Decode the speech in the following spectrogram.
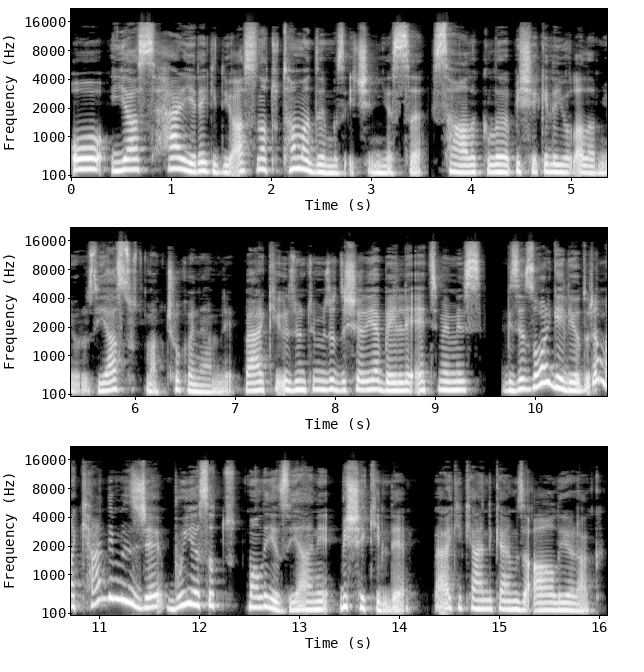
o yas her yere gidiyor. Aslında tutamadığımız için yası sağlıklı bir şekilde yol alamıyoruz. Yas tutmak çok önemli. Belki üzüntümüzü dışarıya belli etmemiz bize zor geliyordur ama kendimizce bu yası tutmalıyız. Yani bir şekilde belki kendi kendimize ağlayarak,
